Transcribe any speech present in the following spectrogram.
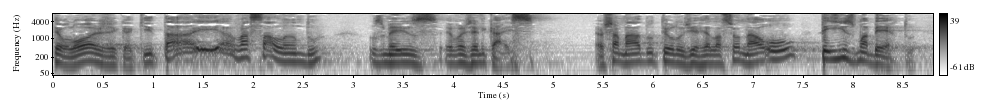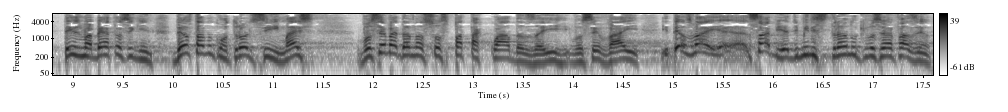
teológica que está avassalando os meios evangelicais. É o chamado teologia relacional ou teísmo aberto. Teísmo aberto é o seguinte: Deus está no controle, sim, mas você vai dando as suas pataquadas aí, você vai, e Deus vai, eh, sabe, administrando o que você vai fazendo.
